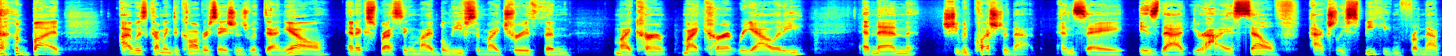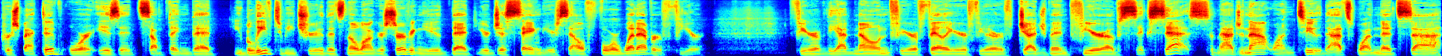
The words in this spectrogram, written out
but I was coming to conversations with Danielle and expressing my beliefs and my truth and my current my current reality. And then she would question that and say, is that your highest self actually speaking from that perspective? Or is it something that you believe to be true that's no longer serving you, that you're just saying to yourself for whatever fear? Fear of the unknown, fear of failure, fear of judgment, fear of success. Imagine that one too. That's one that's uh,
